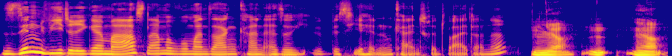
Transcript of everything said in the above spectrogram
sinnwidrige Maßnahme, wo man sagen kann, also bis hierhin und keinen Schritt weiter. Ne? Ja, ja.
